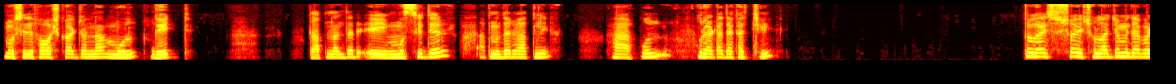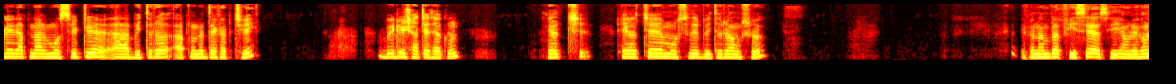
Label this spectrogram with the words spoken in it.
মসজিদে প্রবেশ করার জন্য মূল গেট। তো আপনাদের এই মসজিদের, আপনাদের আপনি ফুল পুরাটা দেখাচ্ছি। তো গাইস সোলার জমিদার বাড়ির আপনার মসজিদের ভিতরে আপনাদের দেখাচ্ছি। ভিডিওর সাথে থাকুন। এ হচ্ছে মসজিদের ভিতরের অংশ। এখন আমরা ফিসে আছি, আমরা এখন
